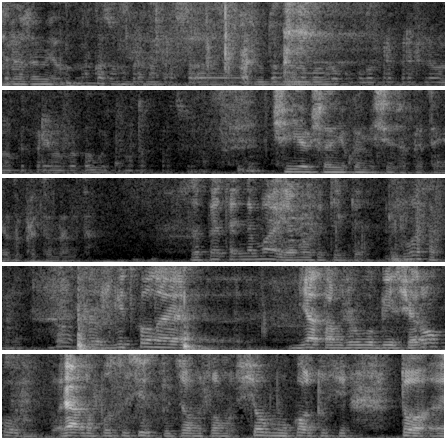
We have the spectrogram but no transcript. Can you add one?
Зрозуміло. Наказом губернатора з е, лютого минулого року було перефільовано підприємство ВПО, і тому так. Чи є у членів комісії запитання до претендента? Запитань немає, я можу тільки можна сказати. Відколи е, я там живу більше року, рядом по сусідству в цьому сьомому корпусі, то е,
